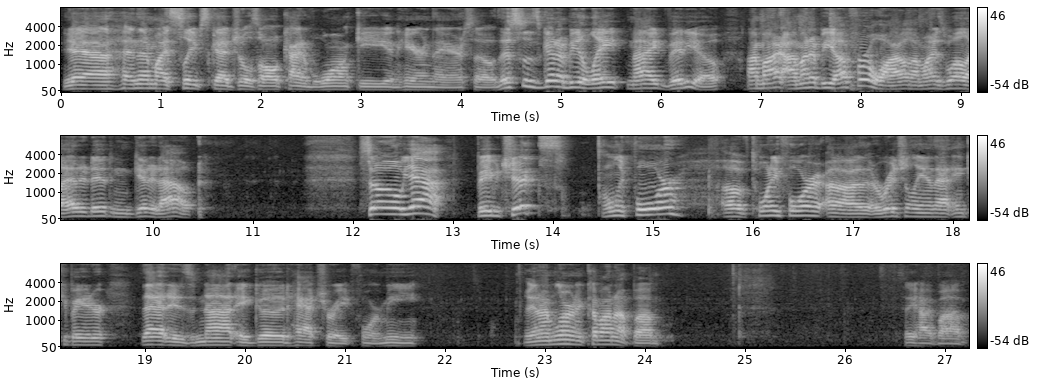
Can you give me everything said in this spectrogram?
yeah, and then my sleep schedule's all kind of wonky and here and there. So this is gonna be a late night video. I might I'm gonna be up for a while. I might as well edit it and get it out. So yeah, baby chicks, only four of 24 uh, originally in that incubator. That is not a good hatch rate for me. And I'm learning. Come on up, Bob. Say hi, Bob.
